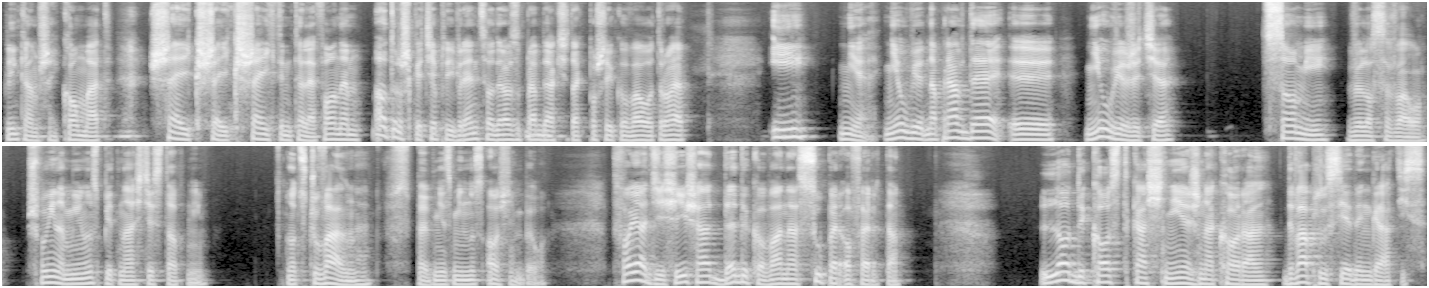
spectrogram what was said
Klikam Shaykomat, shake, shake, shake tym telefonem. No troszkę cieplej w ręce od razu, prawda, jak się tak poszejkowało trochę. I nie, nie uwier naprawdę yy, nie uwierzycie, co mi wylosowało. Przypominam, minus 15 stopni. Odczuwalne, pewnie z minus 8 było. Twoja dzisiejsza dedykowana super oferta. Lody kostka śnieżna koral 2 plus 1 gratis.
